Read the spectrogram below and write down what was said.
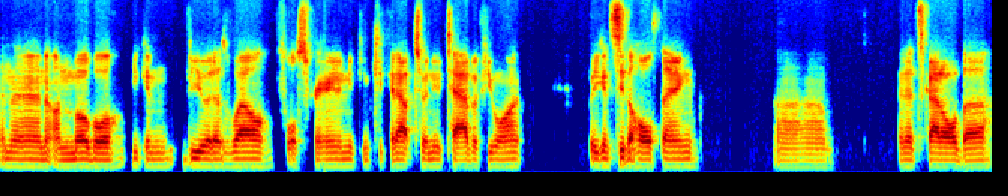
And then on mobile, you can view it as well, full screen, and you can kick it out to a new tab if you want. But you can see the whole thing. Um, and it's got all the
